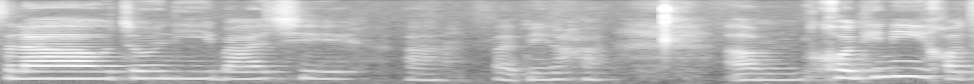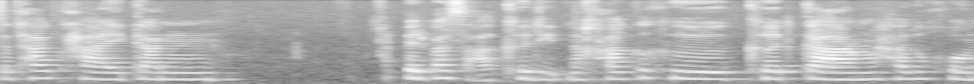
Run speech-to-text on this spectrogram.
สลาวโจนีบาชีอ่าแบบนี้นะคะคนที่นี่เขาจะทักทายกันเป็นภาษาเคอร์ดิตนะคะ ก็คือเคิร์ดกลางนะคะทุกคน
